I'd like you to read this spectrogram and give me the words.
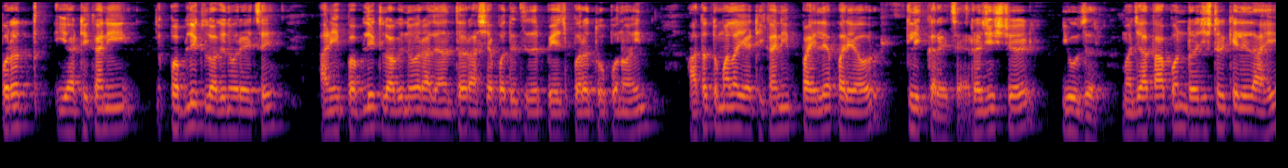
परत या ठिकाणी पब्लिक लॉग इनवर यायचं आहे आणि पब्लिक लॉग इनवर आल्यानंतर अशा पद्धतीचं पेज परत ओपन होईल. आता तुम्हाला या ठिकाणी पहिल्या पर्यायावर क्लिक करायचं आहे रजिस्टर्ड युजर म्हणजे आता आपण रजिस्टर केलेलं आहे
